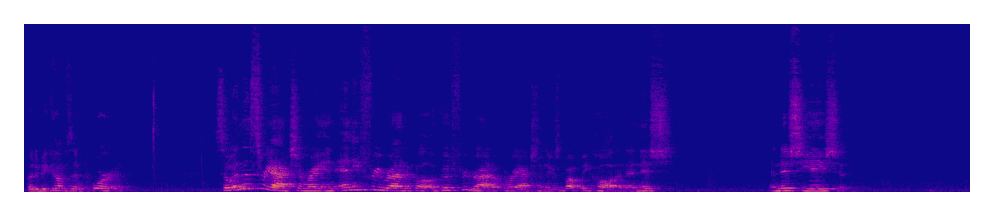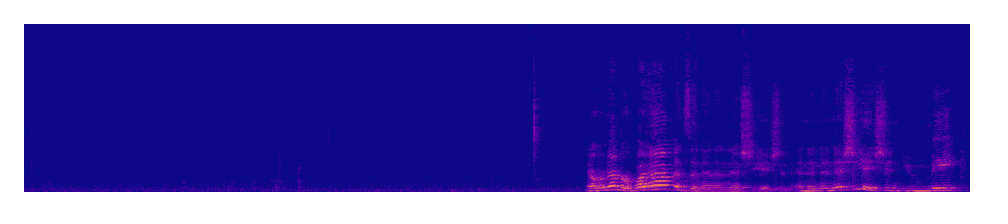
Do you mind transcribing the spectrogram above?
But it becomes important. So in this reaction, right, in any free radical, a good free radical reaction, there's what we call an initi initiation. Now remember, what happens in an initiation? In an initiation, you make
